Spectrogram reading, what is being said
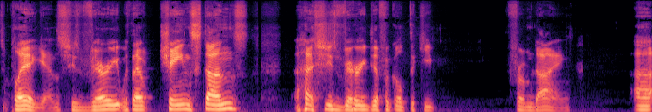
to play against. She's very, without chain stuns, uh, she's very difficult to keep from dying. Uh,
